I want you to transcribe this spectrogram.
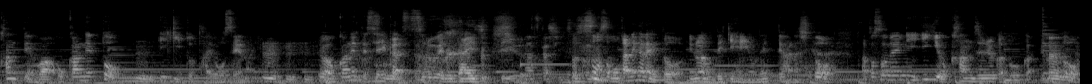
観点はお金とうん。意義と多様性なんよ、うんうん要はお金って生活する上で大事っていう。懐かしい。そもそもお金がないといろんなことできへんよねっていう話とあとそれに意義を感じれるかどうかっていうのと、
